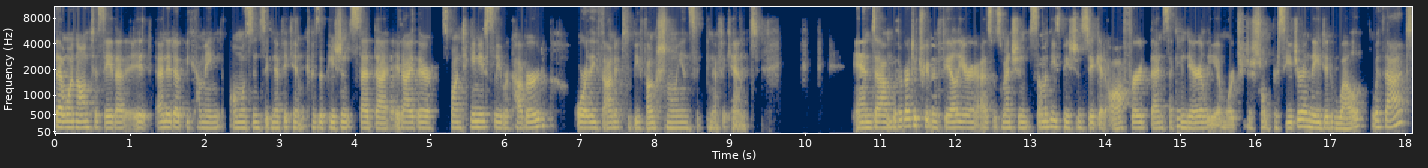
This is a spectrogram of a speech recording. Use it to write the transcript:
that went on to say that it ended up becoming almost insignificant because the patients said that it either spontaneously recovered or they found it to be functionally insignificant. And um, with regard to treatment failure, as was mentioned, some of these patients did get offered then secondarily a more traditional procedure and they did well with that.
